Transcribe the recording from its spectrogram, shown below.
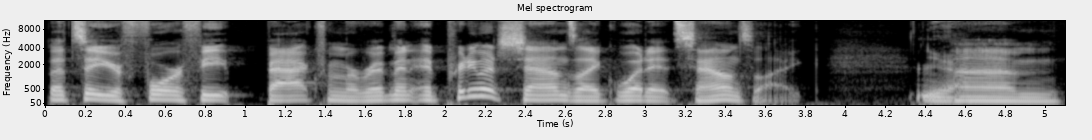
let's say you're four feet back from a ribbon, it pretty much sounds like what it sounds like. yeah Um,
